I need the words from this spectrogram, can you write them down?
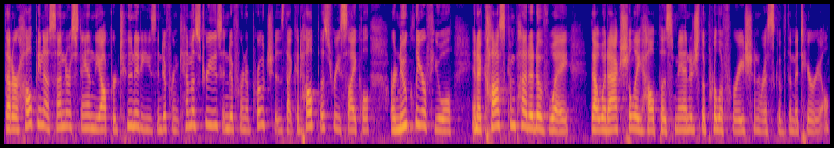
that are helping us understand the opportunities in different chemistries and different approaches that could help us recycle our nuclear fuel in a cost competitive way that would actually help us manage the proliferation risk of the material.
